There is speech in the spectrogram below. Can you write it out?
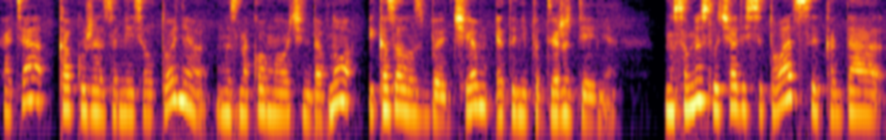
Хотя, как уже заметил Тоня, мы знакомы очень давно, и казалось бы, чем это не подтверждение. Но со мной случались ситуации, когда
